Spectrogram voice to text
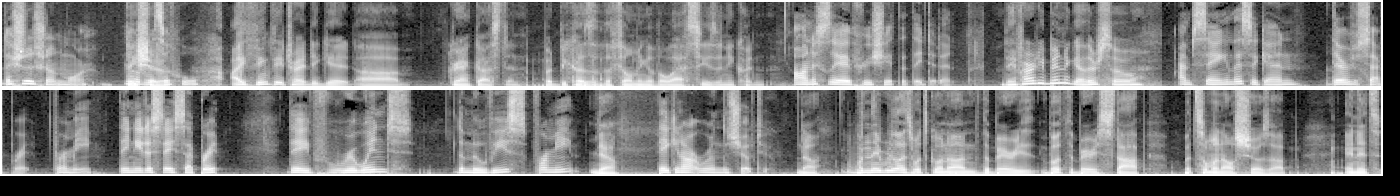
they should have shown more. They would've so cool. I think they tried to get uh, Grant Gustin, but because of the filming of the last season, he couldn't. Honestly, I appreciate that they didn't. They've already been together, so I'm saying this again. They're separate for me. They need to stay separate. They've ruined the movies for me. yeah. They cannot ruin the show too. No. When they realize what's going on, the Barry, both the Barrys stop, but someone else shows up. And it's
